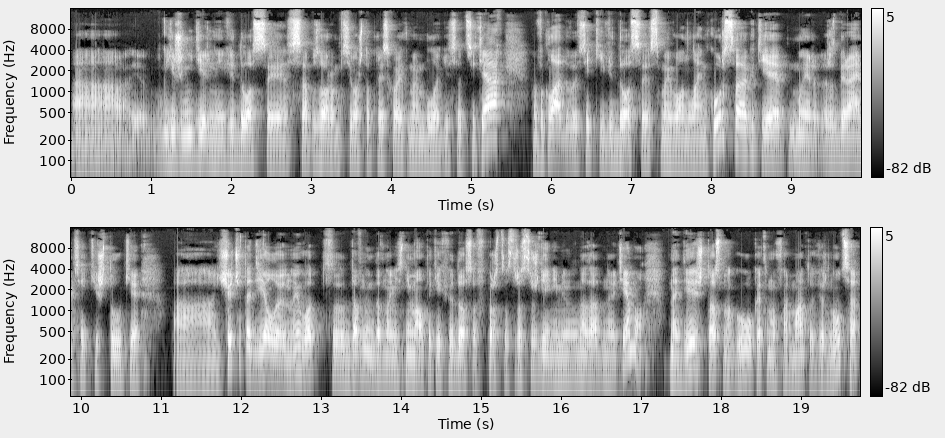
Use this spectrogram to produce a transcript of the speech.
еженедельные видосы с обзором всего, что происходит в моем блоге и соцсетях, выкладываю всякие видосы с моего онлайн-курса, где мы разбираем всякие штуки, а, еще что-то делаю, ну и вот давным-давно не снимал таких видосов просто с рассуждениями на заданную тему, надеюсь, что смогу к этому формату вернуться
